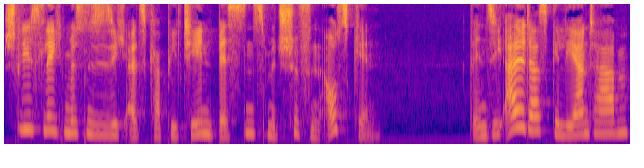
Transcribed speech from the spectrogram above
Schließlich müssen sie sich als Kapitän bestens mit Schiffen auskennen. Wenn sie all das gelernt haben,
